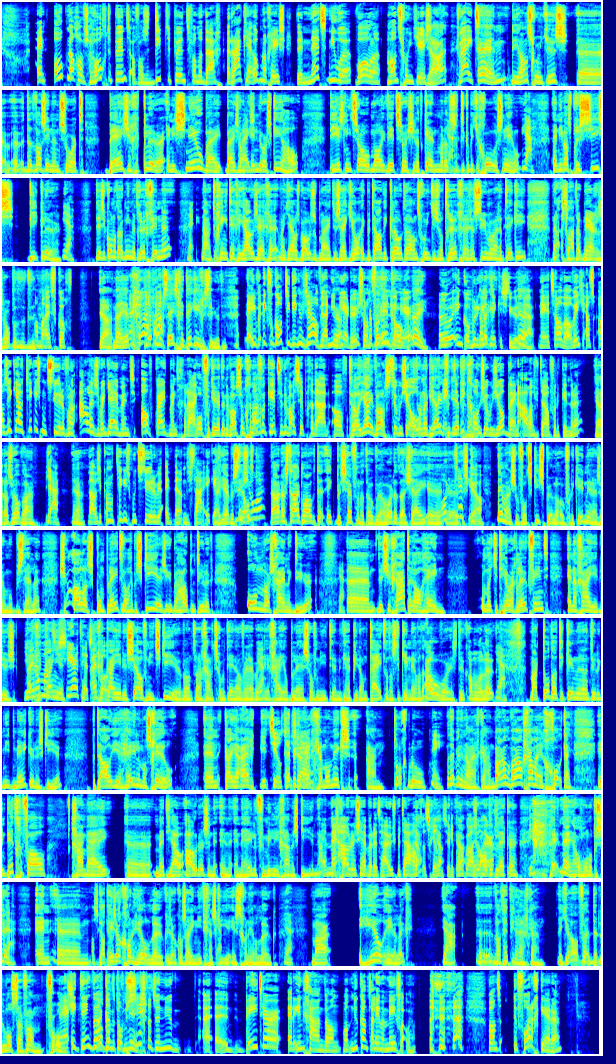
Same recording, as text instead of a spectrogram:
en ook nog als hoogtepunt of als dieptepunt van de dag... raak jij ook nog eens de net nieuwe wollen handschoentjes ja. kwijt. En die handschoentjes, eh, dat was in een soort beige kleur. En die sneeuw bij, bij zo'n indoor skihal, die is niet zo mooi wit zoals je dat kent. Maar dat Ja. is natuurlijk een beetje gore sneeuw. Ja, En die was precies die kleur. ja. Dus ik kon het ook niet meer terugvinden. Nee. Nou, toen ging ik tegen jou zeggen, want jij was boos op mij. Toen zei ik, joh, ik betaal die klote handschoentjes wel terug. Eh, Stuur me maar een tikkie. Nou, slaat ook nergens op. Allemaal uitverkocht. Ja, nou, je hebt, je hebt nog steeds geen tikkie gestuurd. Nee, want ik verkoop die dingen zelf. Nou, niet Ja. meer dus. Want voor er niet inkoop, meer. Oh, inkoop moet ik jou ik- tickets sturen. Ja. Ja. Nee, het zal wel. Weet je, als, als ik jou tickets moet sturen van alles wat jij bent of kwijt bent geraakt. of verkeerd in de was heb gedaan. of verkeerd in de was heb gedaan. Of, terwijl of jij was. sowieso. Dus dan heb jij ik het denk verkeerd dat ik gewoon sowieso bijna alles betaal voor de kinderen. Ja, dat is wel waar. Ja, Ja. nou als ik allemaal tickets moet sturen, ja, dan sta ik echt Ja, jij plus, bestelt. Nou, daar sta ik me ook. dat- Ik besef me dat ook wel hoor. Dat als jij. eh, Oh, dat eh, je wel. Nee, maar als je bijvoorbeeld skispullen ook voor de kinderen en zo moet bestellen. Als je alles compleet wil hebben. Skiën is überhaupt natuurlijk onwaarschijnlijk duur. Ja. Ehm, dus je gaat er al heen omdat je het heel erg leuk vindt. En dan ga je dus. Je eigenlijk kan je, het Eigenlijk gewoon. kan je dus zelf niet skiën, want daar gaan we het zo meteen over hebben. Ja. Ga je op les of niet? En heb je dan tijd? Want als de kinderen wat ouder worden, is het natuurlijk allemaal wel leuk. Ja, Maar totdat die kinderen natuurlijk niet mee kunnen skiën, betaal je helemaal scheel. En kan je eigenlijk, je heb je daar eigenlijk helemaal niks aan. Toch? Ik bedoel, Nee. wat heb je er nou eigenlijk aan? Waarom, waarom gaan we in god... Kijk, in dit geval gaan wij eh, met jouw ouders en de, en, en de hele familie gaan we skiën. Nou, en mijn gewoon- ouders hebben het huis betaald. Ja, dat scheelt ja, natuurlijk ja, ook wel heel altijd erg. lekker. Ja. Eh, Nee, al 100 Ja. En ehm, dat is ook gewoon heel leuk. Dus ook al zou je niet gaan skiën, is het gewoon heel leuk. Ja. Maar heel eerlijk, ja, eh, wat heb je er eigenlijk aan? Weet je wel, los daarvan, voor Nou ons. ik denk wel dat op toch niks? zich dat we nu beter erin gaan dan. Want nu kan het alleen maar meevallen. want de vorige keren.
